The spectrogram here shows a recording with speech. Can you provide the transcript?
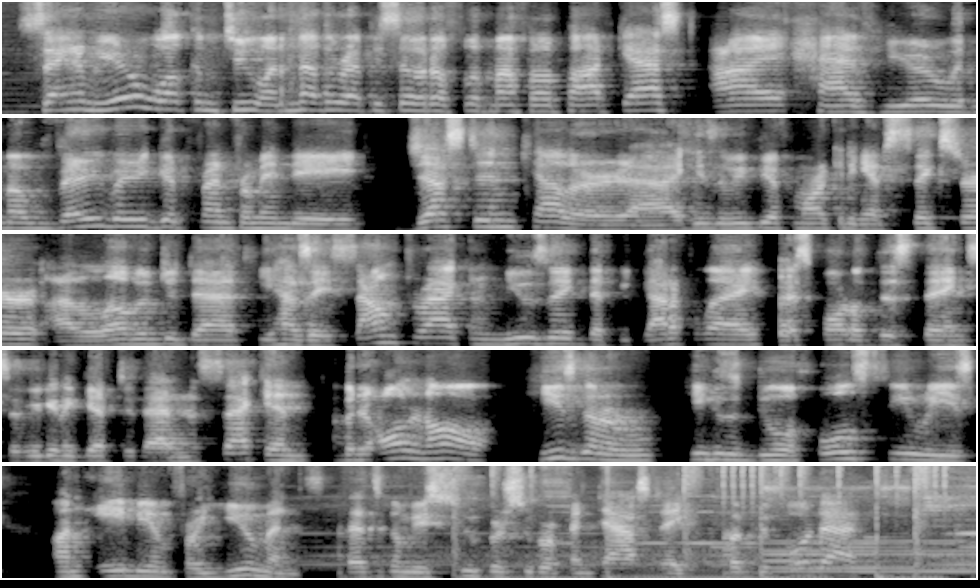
Sangram here. Welcome to another episode of Flip My podcast. I have here with my very, very good friend from India, Justin Keller. Uh, he's the VP of Marketing at Sigstr. I love him to death. He has a soundtrack and music that we got to play as part of this thing. So we're going to get to that in a second. But all in all, he's going to he's going to do a whole series on ABM for humans. That's going to be super, super fantastic. But before that,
